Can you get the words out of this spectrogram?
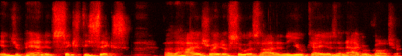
In Japan, it's 66. Uh, the highest rate of suicide in the UK is in agriculture.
